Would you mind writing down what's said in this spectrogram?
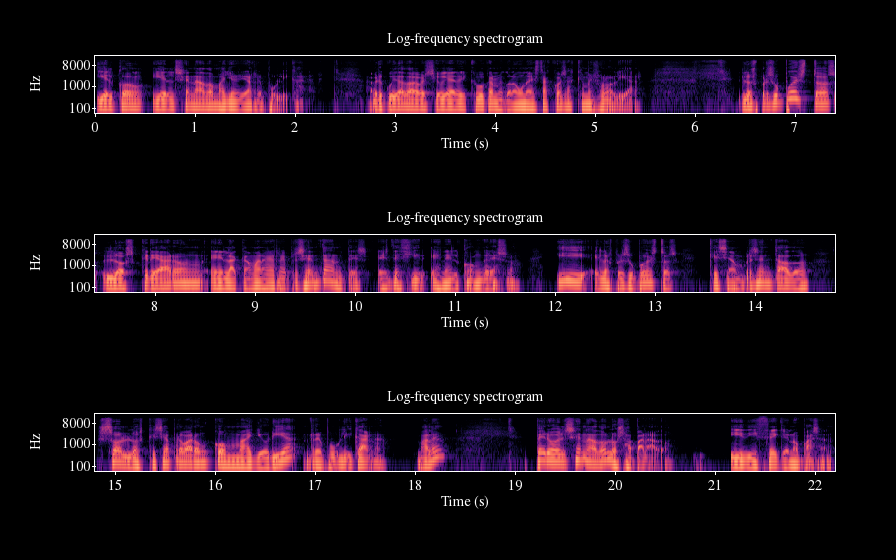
y el, y el Senado mayoría republicana. A ver, cuidado, a ver si voy a equivocarme con alguna de estas cosas que me suelo liar. Los presupuestos los crearon en la Cámara de Representantes, es decir, en el Congreso. Y los presupuestos que se han presentado son los que se aprobaron con mayoría republicana, ¿vale? Pero el Senado los ha parado y dice que no pasan.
